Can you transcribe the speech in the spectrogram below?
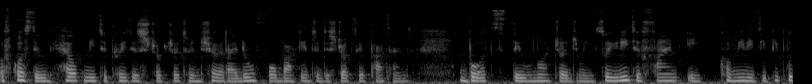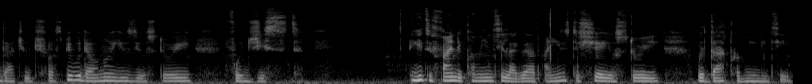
Of course, they would help me to create a structure to ensure that I don't fall back into destructive patterns, but they will not judge me. So you need to find a community, people that you trust, people that will not use your story for gist. You need to find a community like that and you need to share your story with that community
